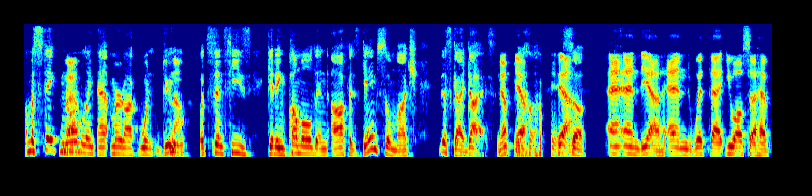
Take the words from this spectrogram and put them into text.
A mistake No. normally Matt Murdock wouldn't do, No. but since he's getting pummeled and off his game so much, this guy dies. Yep, You yeah. know? Yeah. So And, and yeah, and with that, you also have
